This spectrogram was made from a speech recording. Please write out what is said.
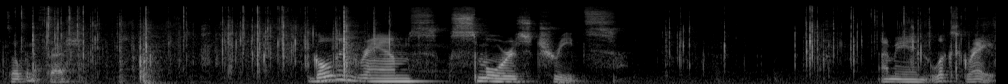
Let's open it fresh. Golden Grahams s'mores treats. I mean, looks great.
